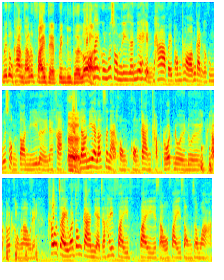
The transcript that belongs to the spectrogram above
ไม่ต้องข้ามทางรถไฟแต่เป็นยูเทิร์นลอด ไม่คุณผู้ชมดิฉันเนี่ยเห็นภาพไปพร้อม ๆ กันกับคุณผู้ชมตอนนี้เลยนะคะ เออ แล้วเนี่ยลักษณะของของการขับรถโดยโดย ขับรถของเราเนี่ยเข้าใจว่าต้องการอยากจะให้ไฟไฟเสาไฟส่องสว่าง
